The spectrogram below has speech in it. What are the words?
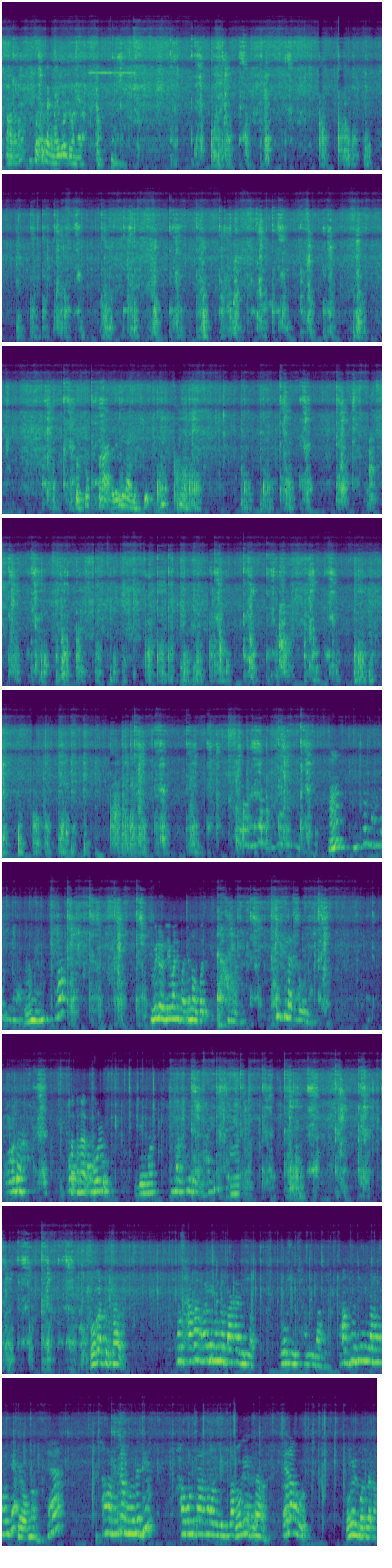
அவ்வளோதான் மாதிரி போட்டு வந்துடலாம் കുറച്ച് പ്രാവിൽ അരച്ച് వీడియో లీవని భజన ఒప్పదు ছতনার ফুল ডিমর ওগা তো খাও ও ছাগল ভাগে নুনে পাঠা দিছ রসুন ছাগল ভাগে ভাগ দুই দিন আমার মনে কে আমার হ্যাঁ আমার মুখে মনে দিন খাবন কে আমার মনে দিন ওগে তা এলা হল ওগে বদলা না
